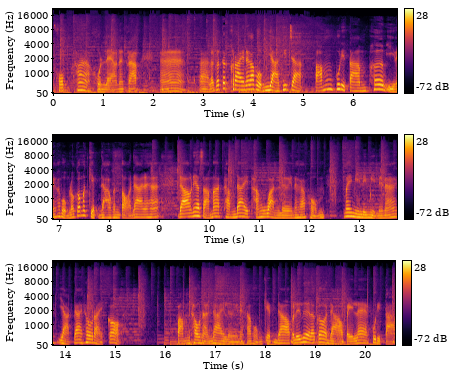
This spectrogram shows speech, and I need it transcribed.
ๆ ครบ 5 คนแล้วนะครับอ่าอ่าแล้วก็ถ้าใครนะครับผมอยากที่จะปั๊มผู้ติดตามเพิ่มอีกนะครับผมเราก็มาเก็บดาวกันต่อได้นะฮะดาวเนี่ยสามารถทำได้ทั้งวันเลยนะครับผมไม่มีลิมิตเลยนะ อยากได้เท่าไหร่ก็ปั๊มเท่านั้นได้เลยนะครับผมเก็บดาวไปเรื่อยๆ แล้วก็ดาวไปแลกผู้ติดตาม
